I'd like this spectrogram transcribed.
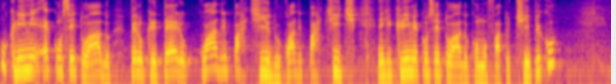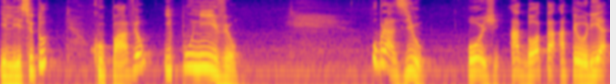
o crime é conceituado pelo critério quadripartido, quadripartite, em que crime é conceituado como fato típico, ilícito, culpável e punível. O Brasil hoje adota a teoria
